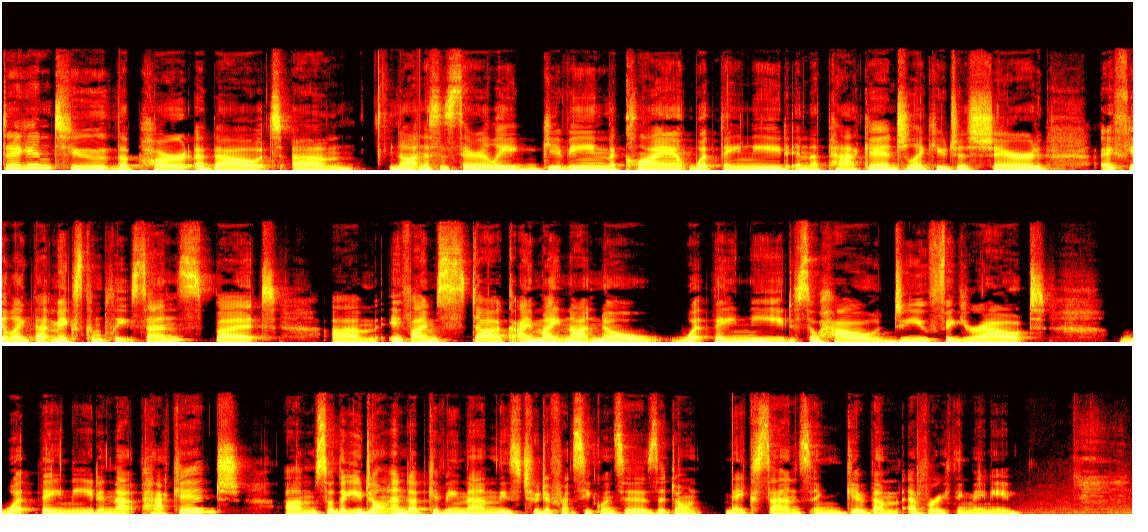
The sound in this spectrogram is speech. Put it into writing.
dig into the part about um, not necessarily giving the client what they need in the package, like you just shared. I feel like that makes complete sense, but um, if I'm stuck, I might not know what they need. So, how do you figure out what they need in that package? Um, so that you don't end up giving them these two different sequences that don't make sense and give them everything they need.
